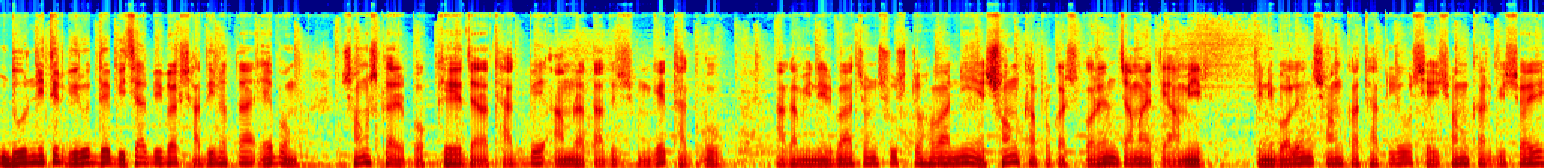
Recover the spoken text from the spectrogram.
দুর্নীতির বিরুদ্ধে বিচার বিভাগ স্বাধীনতা এবং সংস্কারের পক্ষে যারা থাকবে, আমরা তাদের সঙ্গে থাকব। আগামী নির্বাচন সুষ্ঠু হওয়া নিয়ে সংখ্যা প্রকাশ করেন জামায়াতে আমির। তিনি বলেন সংখ্যা থাকলেও সেই সংখ্যার বিষয়ে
